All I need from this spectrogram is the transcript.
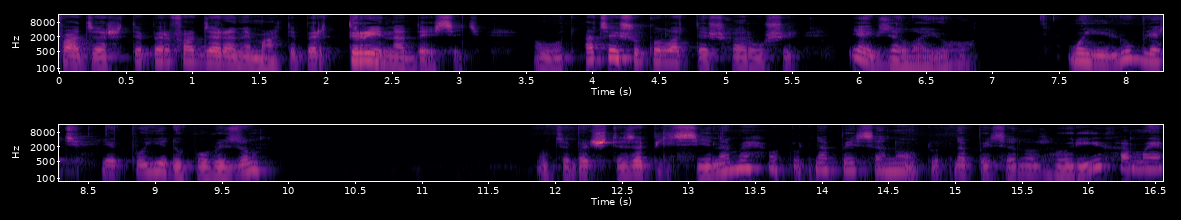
фадзер. Тепер фадзера нема. Тепер 3 на 10. От. А цей шоколад теж хороший. Я й взяла його. Мої люблять, як поїду, повезу. Оце, бачите, з апельсинами. Отут написано, отут написано з горіхами,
